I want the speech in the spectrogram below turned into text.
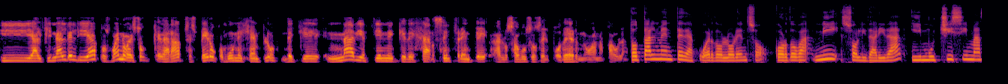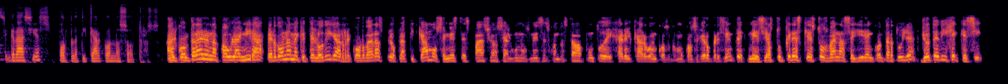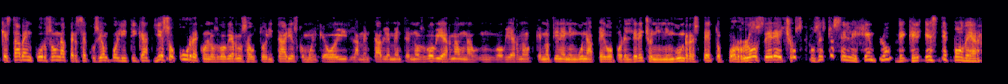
Y al final del día, pues bueno, esto quedará, pues espero, como un ejemplo de que nadie tiene que dejarse frente a los abusos del poder, ¿no, Ana Paula? Totalmente de acuerdo, Lorenzo Córdoba. Mi solidaridad y muchísimas gracias por platicar con nosotros. Al contrario, Ana Paula, mira, perdóname que te lo diga, recordarás, lo platicamos en este espacio hace algunos meses cuando estaba a punto de dejar el cargo en, como consejero presidente. Me decías, ¿tú crees que estos van a seguir en contra tuya? Yo te dije que sí, que estaba en curso una persecución política y eso ocurre con los gobiernos autoritarios como el que hoy lamentablemente nos gobierna, un gobierno que no tiene ningún apego por el derecho ni ningún respeto por los derechos. Pues esto es el ejemplo de que este poder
